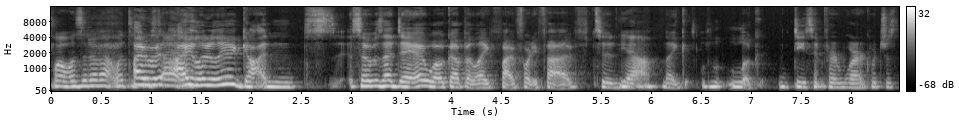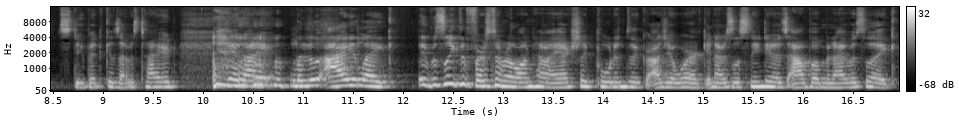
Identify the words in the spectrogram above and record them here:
What was it about? What did I, you say? I literally had gotten so it was that day I woke up at like five forty five to Yeah. like look decent for work, which was stupid because I was tired, and I literally I like it was like the first time in a long time I actually pulled into the garage at work and I was listening to his album and I was like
